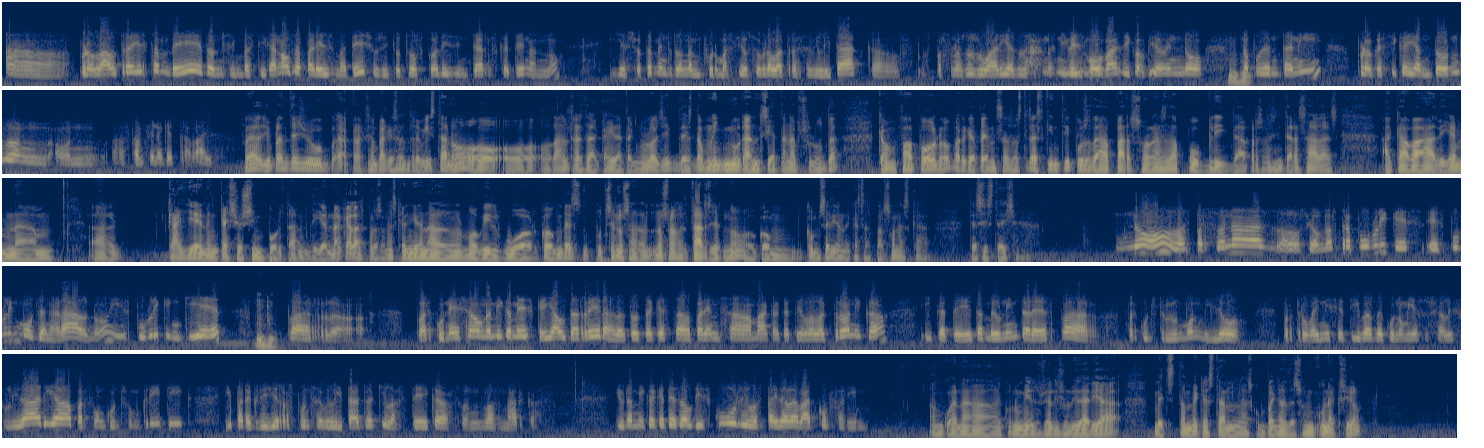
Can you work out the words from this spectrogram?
Uh, però l'altra és també doncs, investigant els aparells mateixos i tots els codis interns que tenen, no? I això també ens dona informació sobre la traçabilitat, que els, les persones usuàries de, de nivell molt bàsic, òbviament, no, no podem tenir, però que sí que hi ha entorns on, on estan fent aquest treball. Clar, jo plantejo, eh, per exemple, aquesta entrevista no? o, o, o d'altres de caire tecnològic des d'una ignorància tan absoluta que em fa por, no? perquè penses, ostres, quin tipus de persones, de públic, de persones interessades acaba, diguem-ne, eh, caient en que això és important. Diguem-ne que les persones que aniran al Mobile World Congress potser no són, no són el target, no? O com, com serien aquestes persones que, que assisteixen? No, les persones, o sigui, el nostre públic és, és públic molt general, no? I és públic inquiet Mhm. per, eh, per conèixer una mica més què hi ha al darrere de tota aquesta aparença maca que té l'electrònica i que té també un interès per, per construir un món millor, per trobar iniciatives d'economia social i solidària, per fer un consum crític i per exigir responsabilitats a qui les té, que són les marques. I una mica aquest és el discurs i l'espai de debat que oferim. En quant a economia social i solidària, veig també que estan les companyes de Som Connexió.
